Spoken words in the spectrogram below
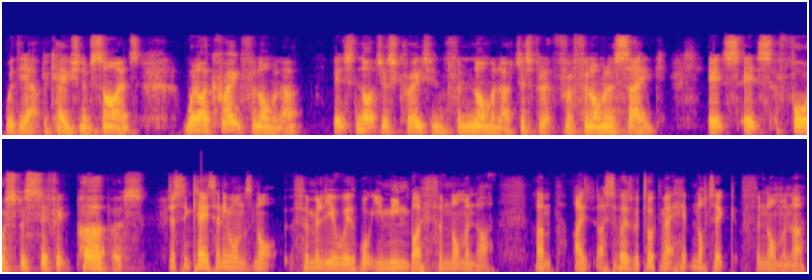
with the application of science. When I create phenomena, it's not just creating phenomena just for, for phenomena sake. It's it's for a specific purpose. Just in case anyone's not familiar with what you mean by phenomena, um, I, I suppose we're talking about hypnotic phenomena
